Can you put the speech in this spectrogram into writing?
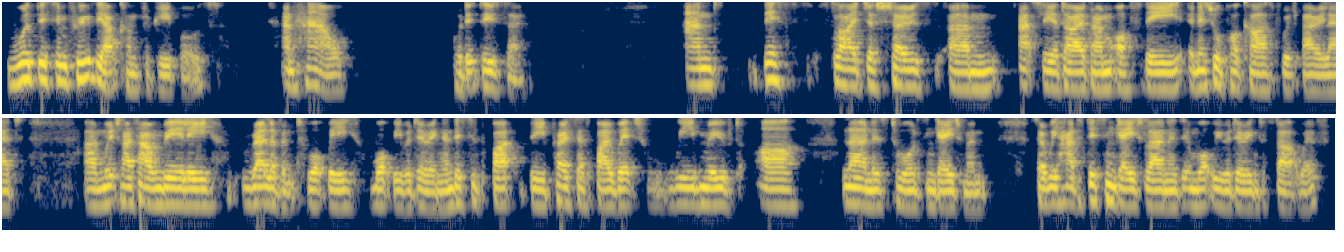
Would this improve the outcome for pupils? And how would it do so? And this slide just shows um, actually a diagram of the initial podcast which Barry led um, which I found really relevant to what we what we were doing. And this is but the process by which we moved our learners towards engagement. So we had disengaged learners in what we were doing to start with.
